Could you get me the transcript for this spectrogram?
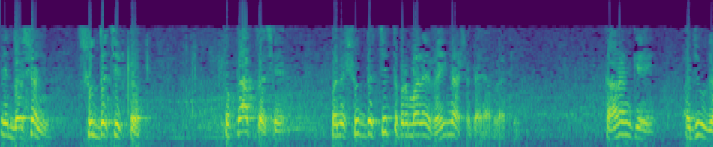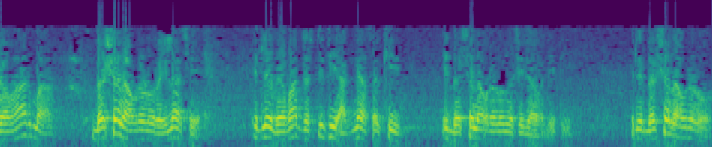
એ દર્શન શુદ્ધ ચિત્ત તો પ્રાપ્ત છે પણ શુદ્ધ ચિત્ત પ્રમાણે રહી ના શકાય આપણાથી કારણ કે હજુ વ્યવહારમાં દર્શન આવરણો રહેલા છે એટલે વ્યવહાર દ્રષ્ટિથી આજ્ઞા સરખી એ દર્શન આવરણો નથી જવા દેતી. એટલે દર્શન આવરણો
